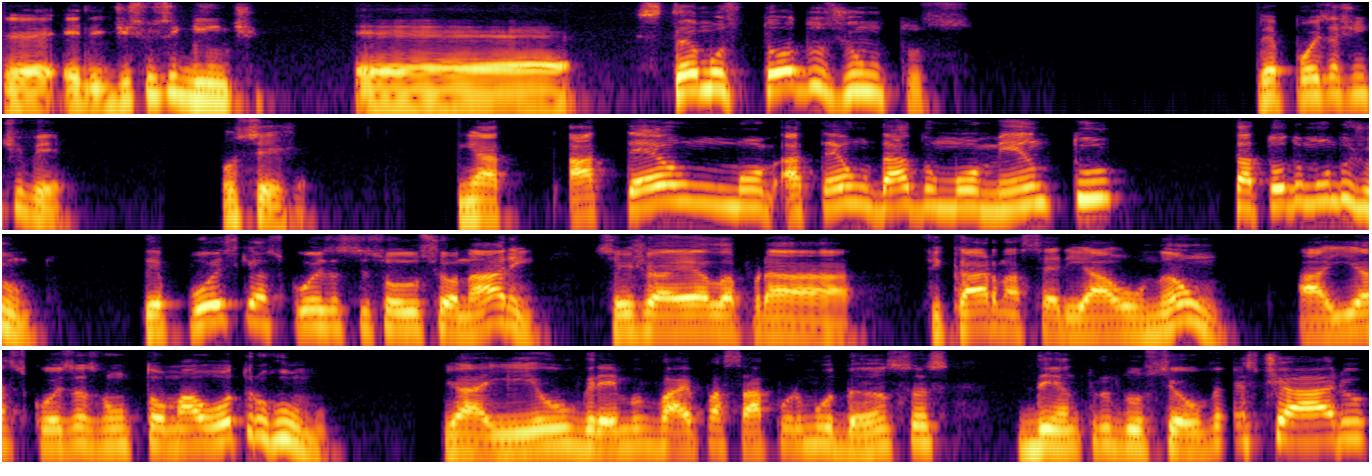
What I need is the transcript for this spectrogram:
É, ele disse o seguinte: é, estamos todos juntos. Depois a gente vê. Ou seja, a, até, um, até um dado momento, tá todo mundo junto. Depois que as coisas se solucionarem, seja ela para ficar na Série A ou não, aí as coisas vão tomar outro rumo. E aí o Grêmio vai passar por mudanças dentro do seu vestiário,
